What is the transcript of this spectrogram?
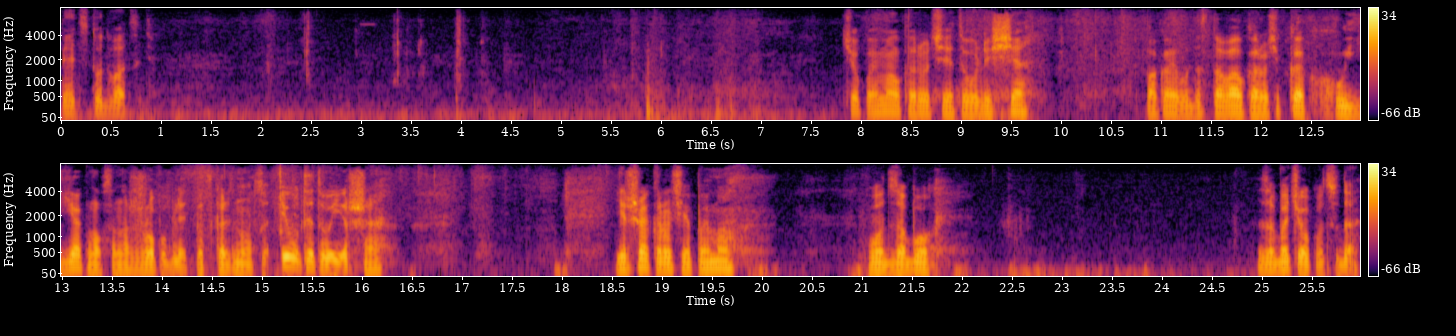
пять сто двадцать. Чё, поймал, короче, этого леща. Пока его доставал, короче, как хуякнулся на жопу, блядь, подскользнулся. И вот этого ерша. Ерша, короче, я поймал. Вот за бок. За бочок вот сюда.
